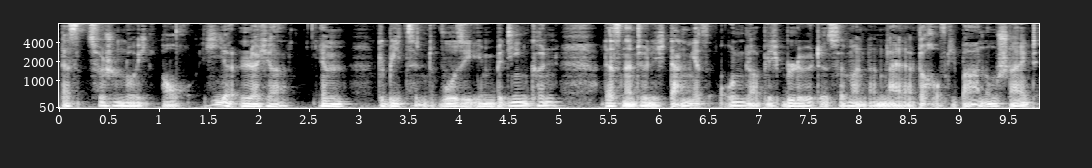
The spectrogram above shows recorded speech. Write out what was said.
dass zwischendurch auch hier Löcher im Gebiet sind, wo sie eben bedienen können. Das natürlich dann jetzt unglaublich blöd ist, wenn man dann leider doch auf die Bahn umsteigt,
